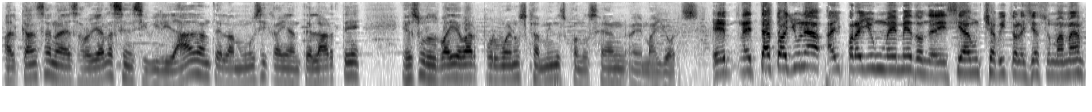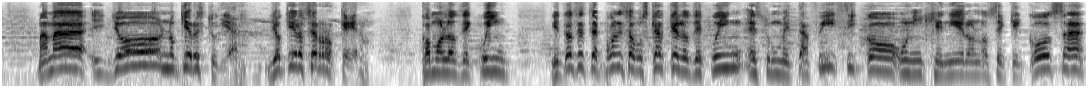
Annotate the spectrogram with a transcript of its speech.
alcanzan a desarrollar la sensibilidad ante la música y ante el arte, eso los va a llevar por buenos caminos cuando sean eh, mayores. Eh, Tato, hay una, hay por ahí un meme donde decía un chavito le decía a su mamá, mamá, yo no quiero estudiar, yo quiero ser rockero, como los de Queen. Y entonces te pones a buscar que los de Queen es un metafísico, un ingeniero no sé qué cosa.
